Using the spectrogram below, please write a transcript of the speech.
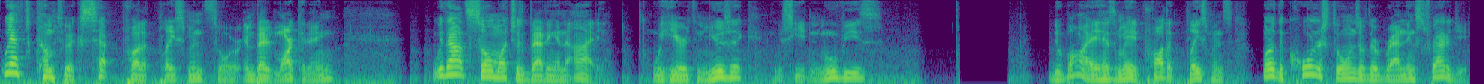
we have to come to accept product placements or embedded marketing without so much as batting an eye. We hear it in music, we see it in movies. Dubai has made product placements one of the cornerstones of their branding strategy.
